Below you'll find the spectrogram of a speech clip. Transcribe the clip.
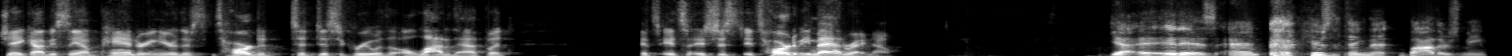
Jake, obviously, I'm pandering here. There's, it's hard to, to disagree with a lot of that, but it's it's it's just it's hard to be mad right now. Yeah, it is. And here's the thing that bothers me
